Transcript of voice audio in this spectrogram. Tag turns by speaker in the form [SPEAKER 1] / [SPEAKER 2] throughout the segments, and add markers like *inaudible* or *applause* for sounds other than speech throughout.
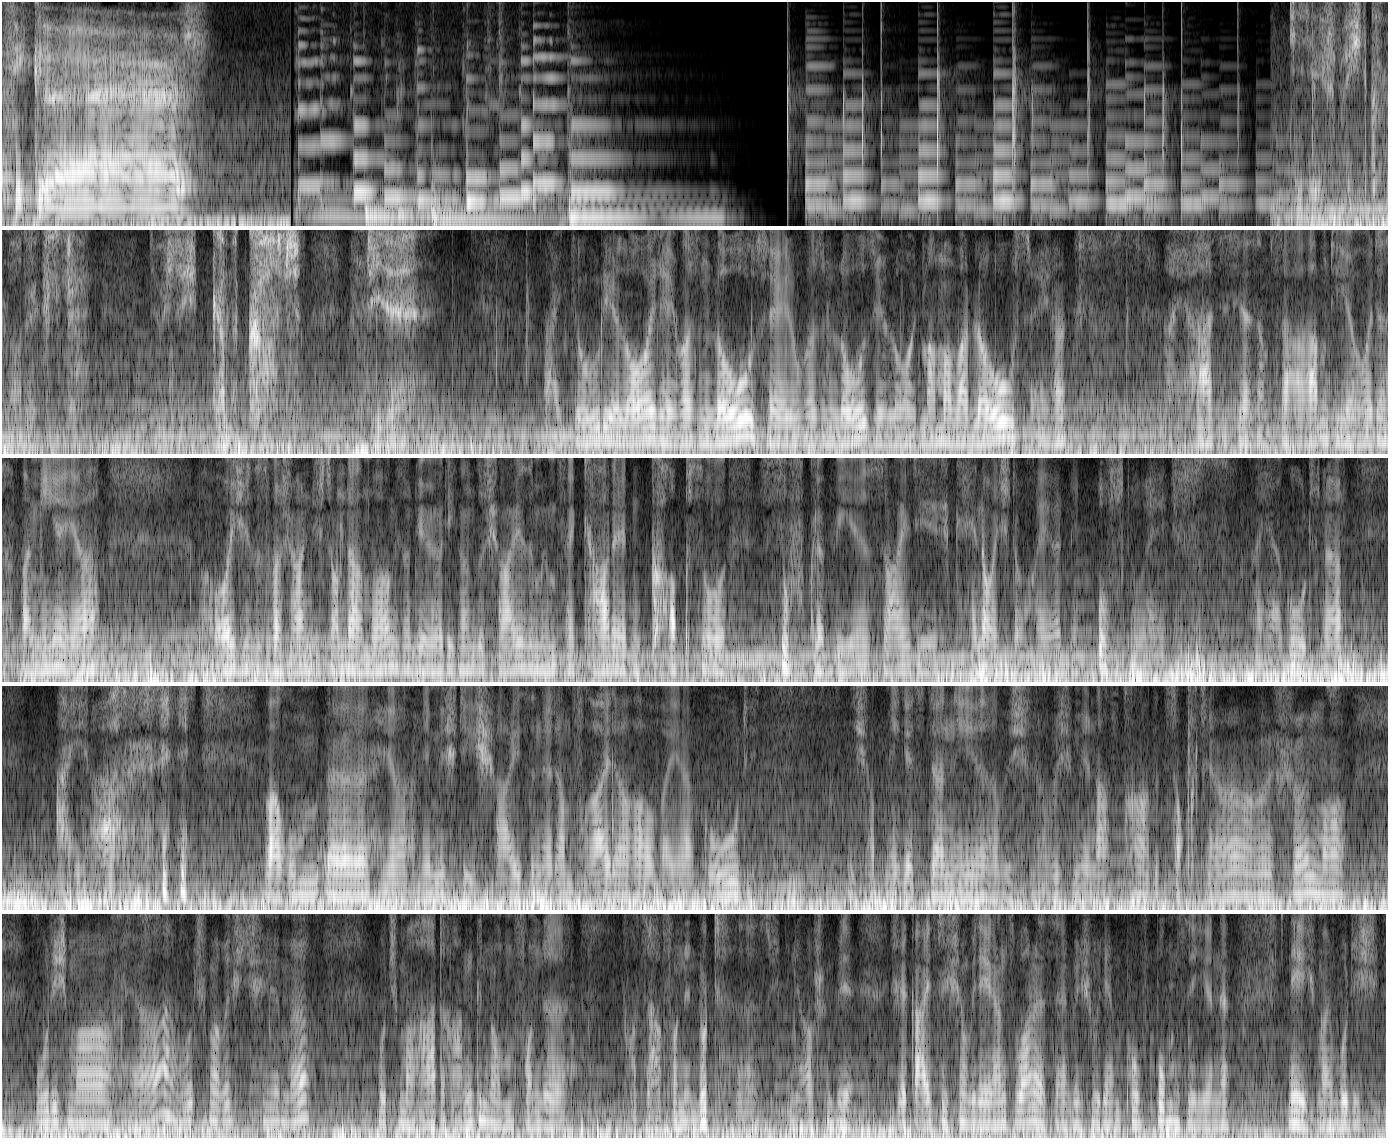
[SPEAKER 1] Fickes.
[SPEAKER 2] Die Idee spricht Klartext. Durch dich Gammekast. Die
[SPEAKER 3] Ey, gut, ihr Leute, ey, was ist denn los, ey? Du, was ist denn los, ihr Leute? Mach mal was los, ey, ja? Na ja, es ist ja Samstagabend hier heute bei mir, ja. Euch ist es wahrscheinlich Sonntagmorgens und ihr hört die ganze Scheiße mit dem verkaderten Kopf, so Suffköpfe, wie ihr seid. hier. Ich kenne euch doch, ey. Hört mir uff, du, ey. Na ja, gut, ne? Ah ja. *laughs* Warum äh, ja, nehme ich die Scheiße nicht am Freitag auf? Ah Ja gut, ich habe mir gestern, nee, habe ich, hab ich mir ein Astra gezockt, ja, schön mal, wurde ich mal, ja, wurde ich mal richtig hier, ne, wurde ich mal hart rangenommen von der, ich wollte sagen von der Nut, also ich bin ja auch schon wieder, ich wäre geistig schon wieder ganz woanders, ne, bin ich schon wieder im Puffbumse hier, ne, nee, ich meine, wurde ich,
